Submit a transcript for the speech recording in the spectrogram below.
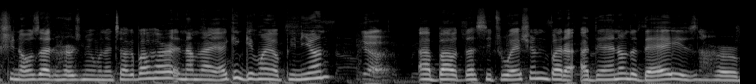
she knows that hurts me when I talk about her, and I'm like I can give my opinion Yeah. About the situation, but at the end of the day, is her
